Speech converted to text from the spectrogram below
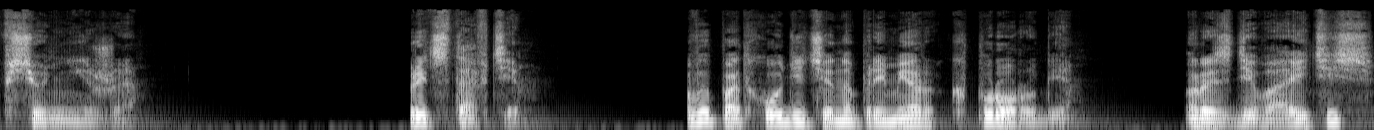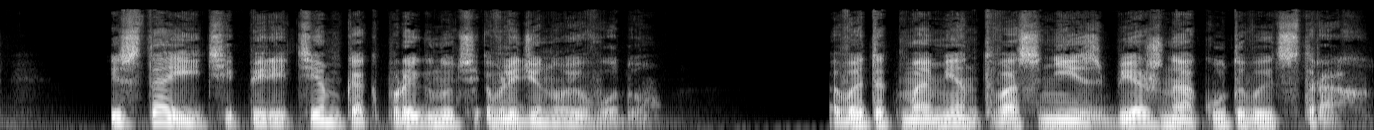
все ниже. Представьте, вы подходите, например, к проруби, раздеваетесь и стоите перед тем, как прыгнуть в ледяную воду. В этот момент вас неизбежно окутывает страх.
